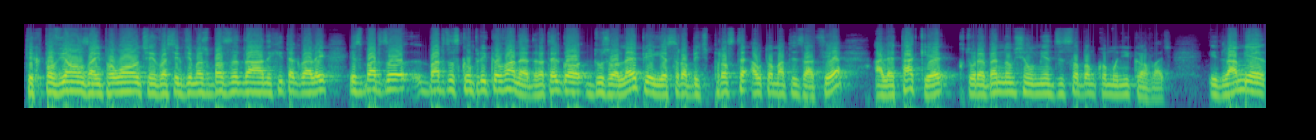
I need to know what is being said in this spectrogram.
tych powiązań, połączeń, właśnie gdzie masz bazę danych i tak dalej, jest bardzo, bardzo skomplikowane. Dlatego dużo lepiej jest robić proste automatyzacje, ale takie, które będą się między sobą komunikować. I dla mnie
